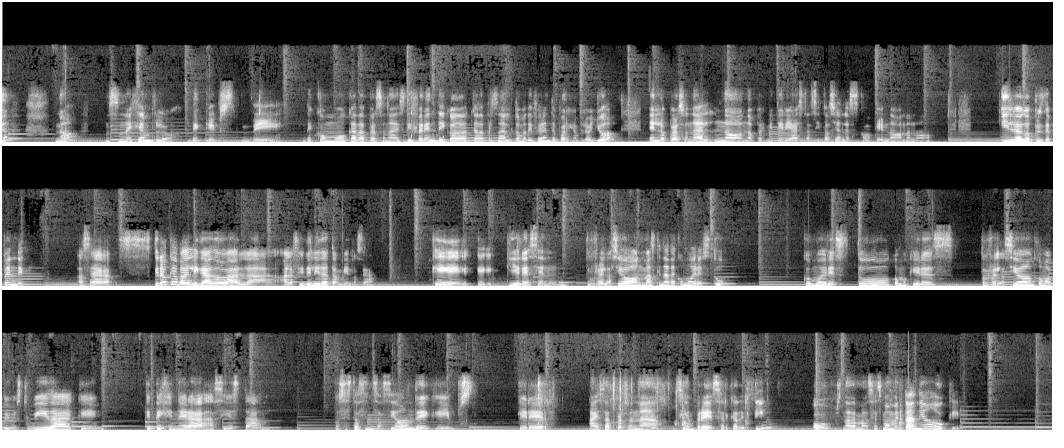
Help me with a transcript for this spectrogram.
¿no? es un ejemplo de que pues, de, de, cómo cada persona es diferente y cada, cada persona lo toma diferente. Por ejemplo, yo en lo personal no, no permitiría estas situaciones, como que no, no, no. Y luego pues depende. O sea, creo que va ligado a la, a la fidelidad también, o sea, ¿qué, ¿qué, quieres en tu relación, más que nada cómo eres tú. Cómo eres tú, cómo quieres tu relación, cómo vives tu vida, qué, qué te genera así esta pues esta sensación de que pues, querer a esa persona siempre cerca de ti o pues nada más es momentáneo o qué.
